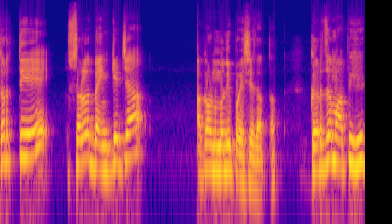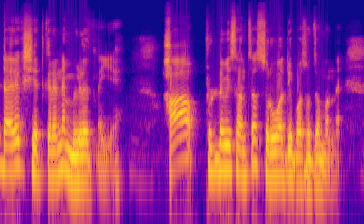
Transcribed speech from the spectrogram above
तर ते सरळ बँकेच्या अकाउंटमध्ये पैसे जातात. कर्जमाफी ही डायरेक्ट शेतकऱ्यांना मिळत नाहीये. हा फडणवीसांचा सुरुवातीपासूनचं म्हणणं आहे.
